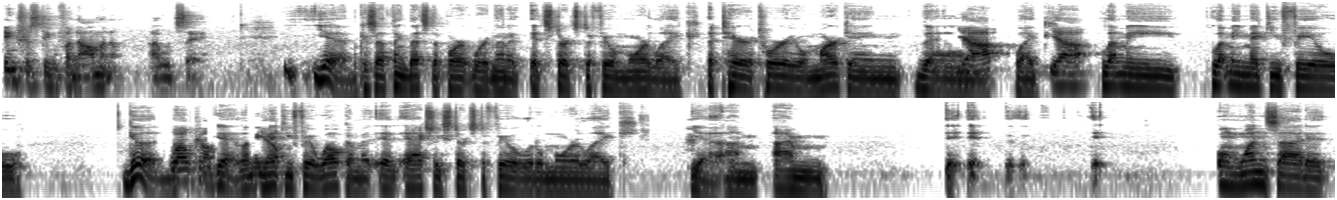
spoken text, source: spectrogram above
interesting phenomenon, I would say. Yeah because i think that's the part where then it, it starts to feel more like a territorial marking than Yeah. like Yeah, let me let me make you feel good. Welcome. yeah let me make you feel welcome. It, it actually starts to feel a little more like yeah i'm i'm it, it, it, on one side it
